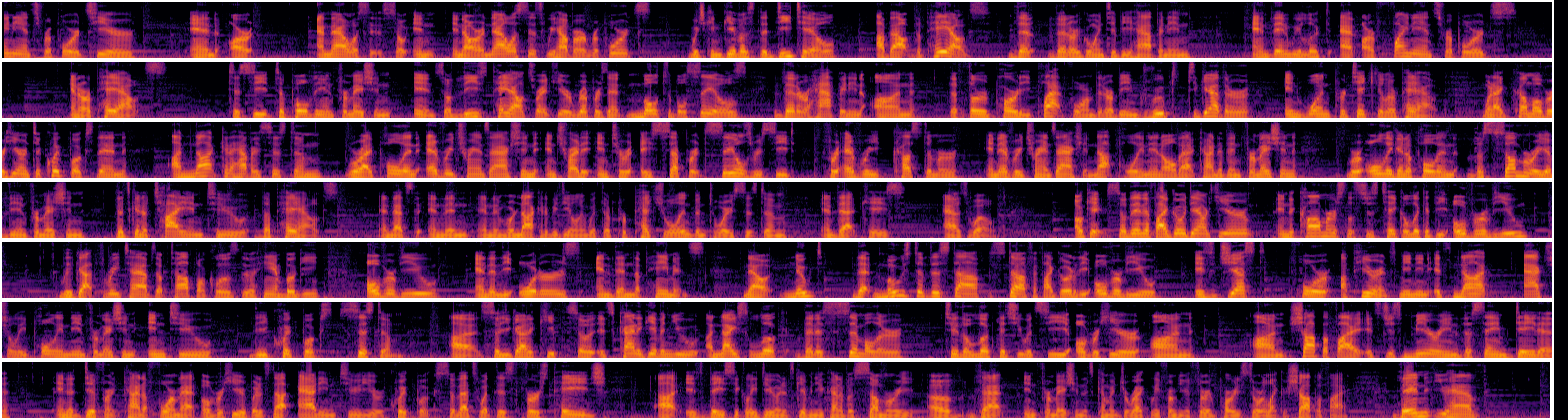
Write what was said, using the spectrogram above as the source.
finance reports here and our analysis. So in, in our analysis, we have our reports, which can give us the detail about the payouts that, that are going to be happening. And then we looked at our finance reports and our payouts to see to pull the information in. So these payouts right here represent multiple sales that are happening on the third party platform that are being grouped together in one particular payout. When I come over here into QuickBooks, then I'm not going to have a system where I pull in every transaction and try to enter a separate sales receipt for every customer and every transaction, not pulling in all that kind of information. We're only going to pull in the summary of the information that's going to tie into the payouts. And that's the, and then and then we're not going to be dealing with a perpetual inventory system in that case as well. Okay, so then if I go down here into commerce, let's just take a look at the overview. We've got three tabs up top. I'll close the hamburger, overview, and then the orders, and then the payments. Now, note that most of this stuff, stuff, if I go to the overview, is just for appearance, meaning it's not actually pulling the information into the QuickBooks system. Uh, so you got to keep, so it's kind of giving you a nice look that is similar to the look that you would see over here on, on Shopify. It's just mirroring the same data in a different kind of format over here, but it's not adding to your QuickBooks. So that's what this first page uh, is basically doing. It's giving you kind of a summary of that information that's coming directly from your third party store like a Shopify. Then you have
